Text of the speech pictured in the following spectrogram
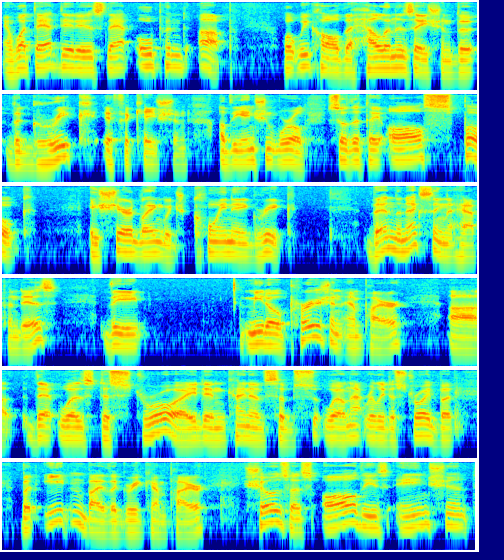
And what that did is that opened up what we call the Hellenization, the, the Greekification of the ancient world, so that they all spoke a shared language, Koine Greek. Then the next thing that happened is the Medo Persian Empire uh, that was destroyed and kind of, subs- well, not really destroyed, but, but eaten by the Greek Empire, shows us all these ancient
